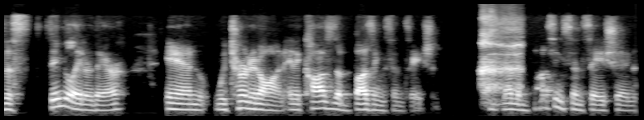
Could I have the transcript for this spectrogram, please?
the stimulator there and we turn it on and it causes a buzzing sensation. Now the buzzing sensation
